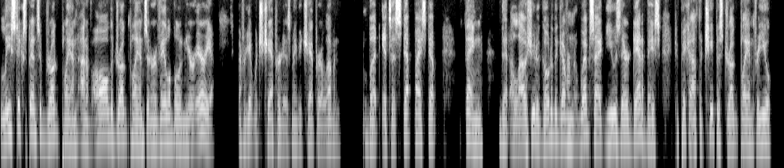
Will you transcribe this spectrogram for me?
least expensive drug plan out of all the drug plans that are available in your area. I forget which chapter it is, maybe chapter 11, but it's a step by step thing that allows you to go to the government website, use their database to pick out the cheapest drug plan for you.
